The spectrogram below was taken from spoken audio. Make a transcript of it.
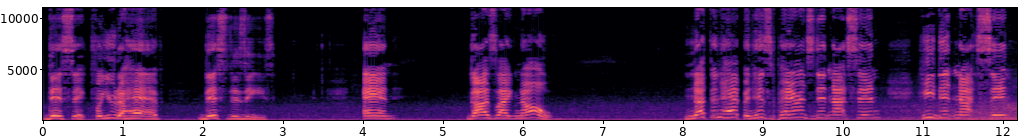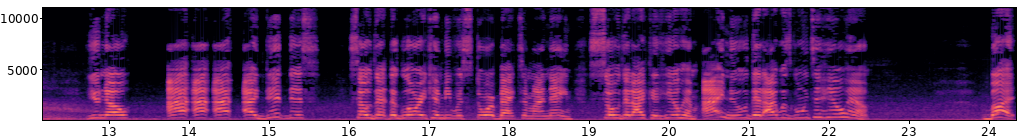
this sick, for you to have this disease. And God's like, no, nothing happened. His parents did not sin. He did not sin. You know, I, I, I, I did this so that the glory can be restored back to my name, so that I could heal him. I knew that I was going to heal him. But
